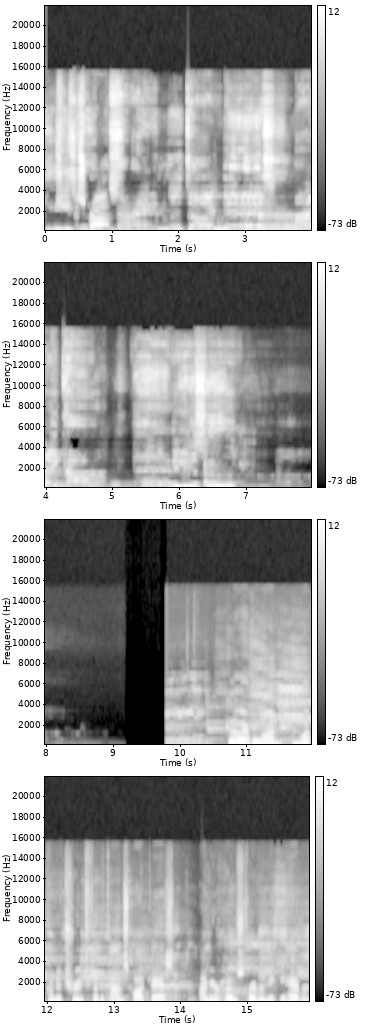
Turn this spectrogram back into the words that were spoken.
Jesus Christ. In the darkness, my God, that is who Hello, everyone, and welcome to Truth for the Times podcast. I'm your host, Reverend Mickey Havard.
